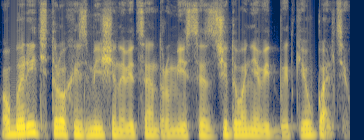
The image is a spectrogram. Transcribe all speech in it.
Оберіть трохи зміщене від центру місце зчитування відбитків пальців.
